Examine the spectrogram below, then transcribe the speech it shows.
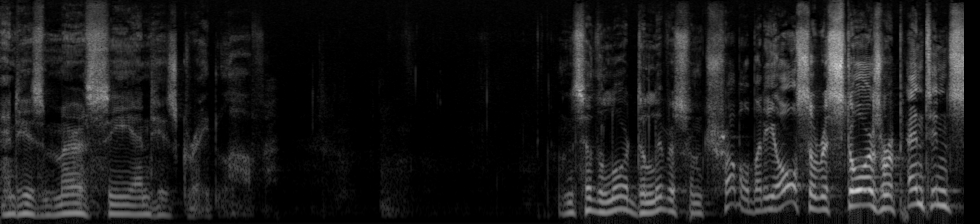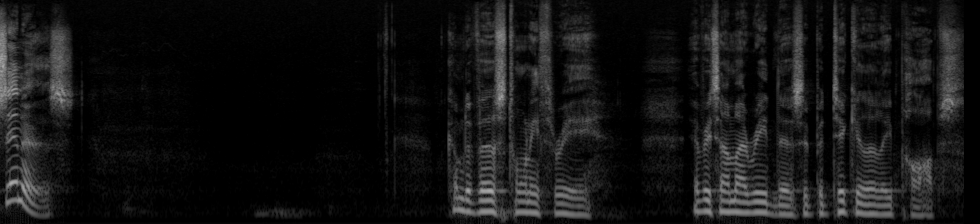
and his mercy and his great love. And so the Lord delivers from trouble, but he also restores repentant sinners. Come to verse 23. Every time I read this, it particularly pops.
